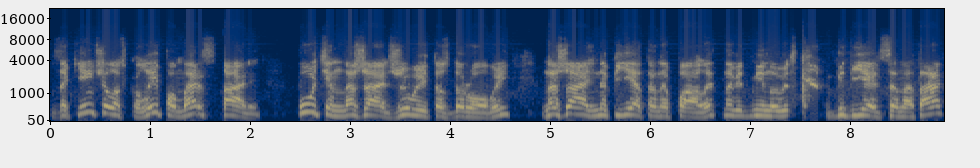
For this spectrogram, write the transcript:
закінчилась, коли помер Сталін. Путін, на жаль, живий та здоровий. На жаль, не п'є та не палить, на відміну від, від Єльцина, так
